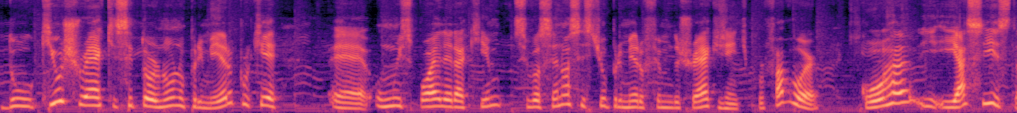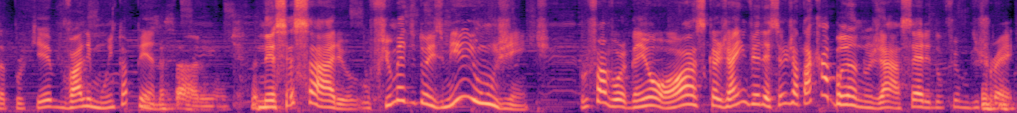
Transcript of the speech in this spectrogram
do que o Shrek se tornou no primeiro, porque é, um spoiler aqui, se você não assistiu o primeiro filme do Shrek, gente, por favor, corra e, e assista, porque vale muito a pena. Necessário, gente. Necessário. O filme é de 2001, gente. Por favor, ganhou Oscar, já envelheceu, já tá acabando já a série do filme do Shrek.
